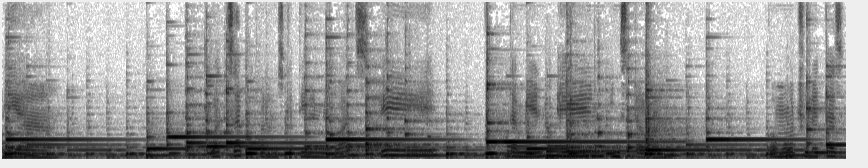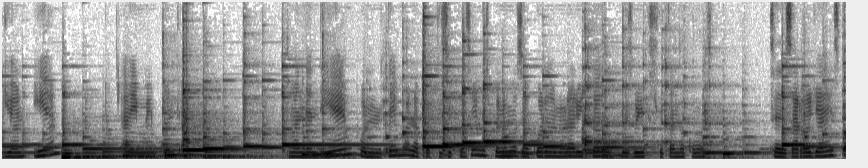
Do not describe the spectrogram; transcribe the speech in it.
vía WhatsApp para los que tienen mi WhatsApp y también en Instagram como chuletas-ian. Ahí me encuentran. Manden DM con el tema, la participación, nos ponemos de acuerdo en horario y todo. Les voy explicando cómo se desarrolla esto.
